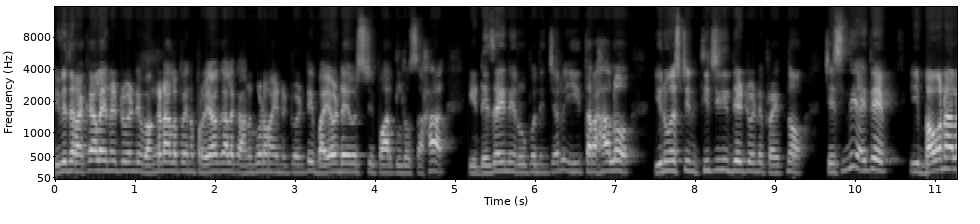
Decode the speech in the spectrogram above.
వివిధ రకాలైనటువంటి వంగడాలపైన ప్రయోగాలకు అనుగుణమైనటువంటి బయోడైవర్సిటీ పార్కులతో సహా ఈ డిజైన్ని రూపొందించారు. ఈ తరహాలో యూనివర్సిటీని తీర్చిదిద్దేటువంటి ప్రయత్నం చేసింది. అయితే ఈ భవనాల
